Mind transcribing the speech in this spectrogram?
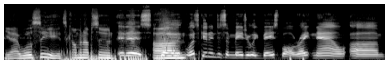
Yeah, we'll see. It's coming up soon. It is. Um, let's get into some Major League Baseball right now. Um,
